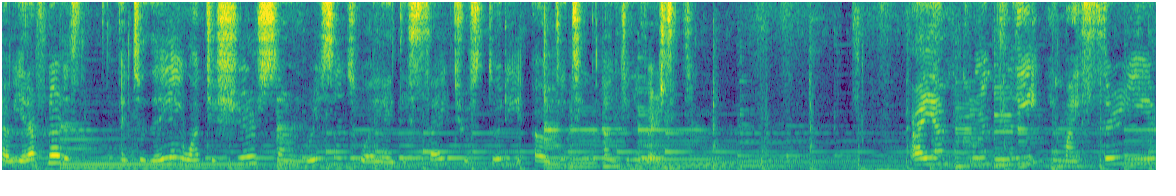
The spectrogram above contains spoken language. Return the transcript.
Javiera Flores, and today I want to share some reasons why I decided to study auditing at university. I am currently in my third year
